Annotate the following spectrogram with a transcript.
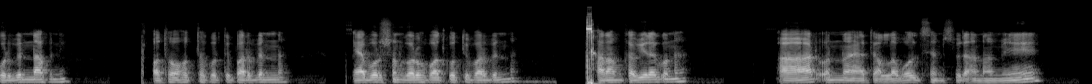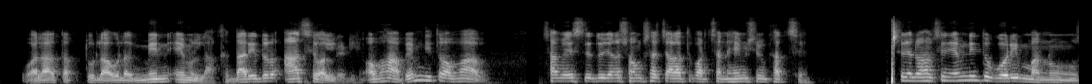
করবেন না আপনি, অথবা হত্যা করতে পারবেন না অ্যাবর্ষণ গর্ভপাত করতে পারবেন না, হারাম কাবিরা গুনা আর অন্য আয়াতে আল্লাহ বলছেন, সুরে আনামে, ওয়ালা তাকতুল মিন এমলাক দারিদ্র আছে অলরেডি অভাব, এমনিতে অভাব। স্বামী স্ত্রী দুজনে সংসার চালাতে পারছেন হিমশিম খাচ্ছেন। সেজন্য ভাবছেন এমনি তো গরিব মানুষ।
